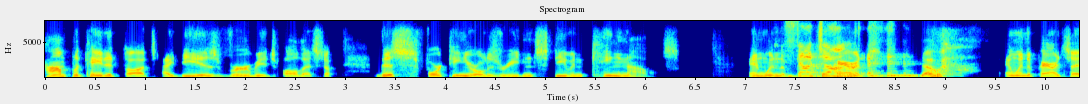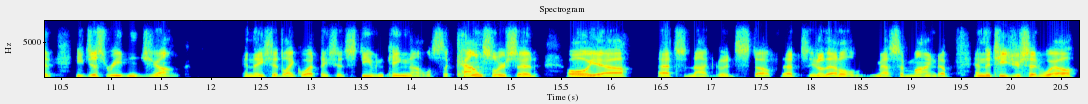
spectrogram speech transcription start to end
Complicated thoughts, ideas, verbiage, all that stuff. This 14 year old is reading Stephen King novels. And when the it's not junk. parents, no, and when the parents said he's just reading junk, and they said, like what? They said Stephen King novels. The counselor said, oh, yeah, that's not good stuff. That's, you know, that'll mess a mind up. And the teacher said, well,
